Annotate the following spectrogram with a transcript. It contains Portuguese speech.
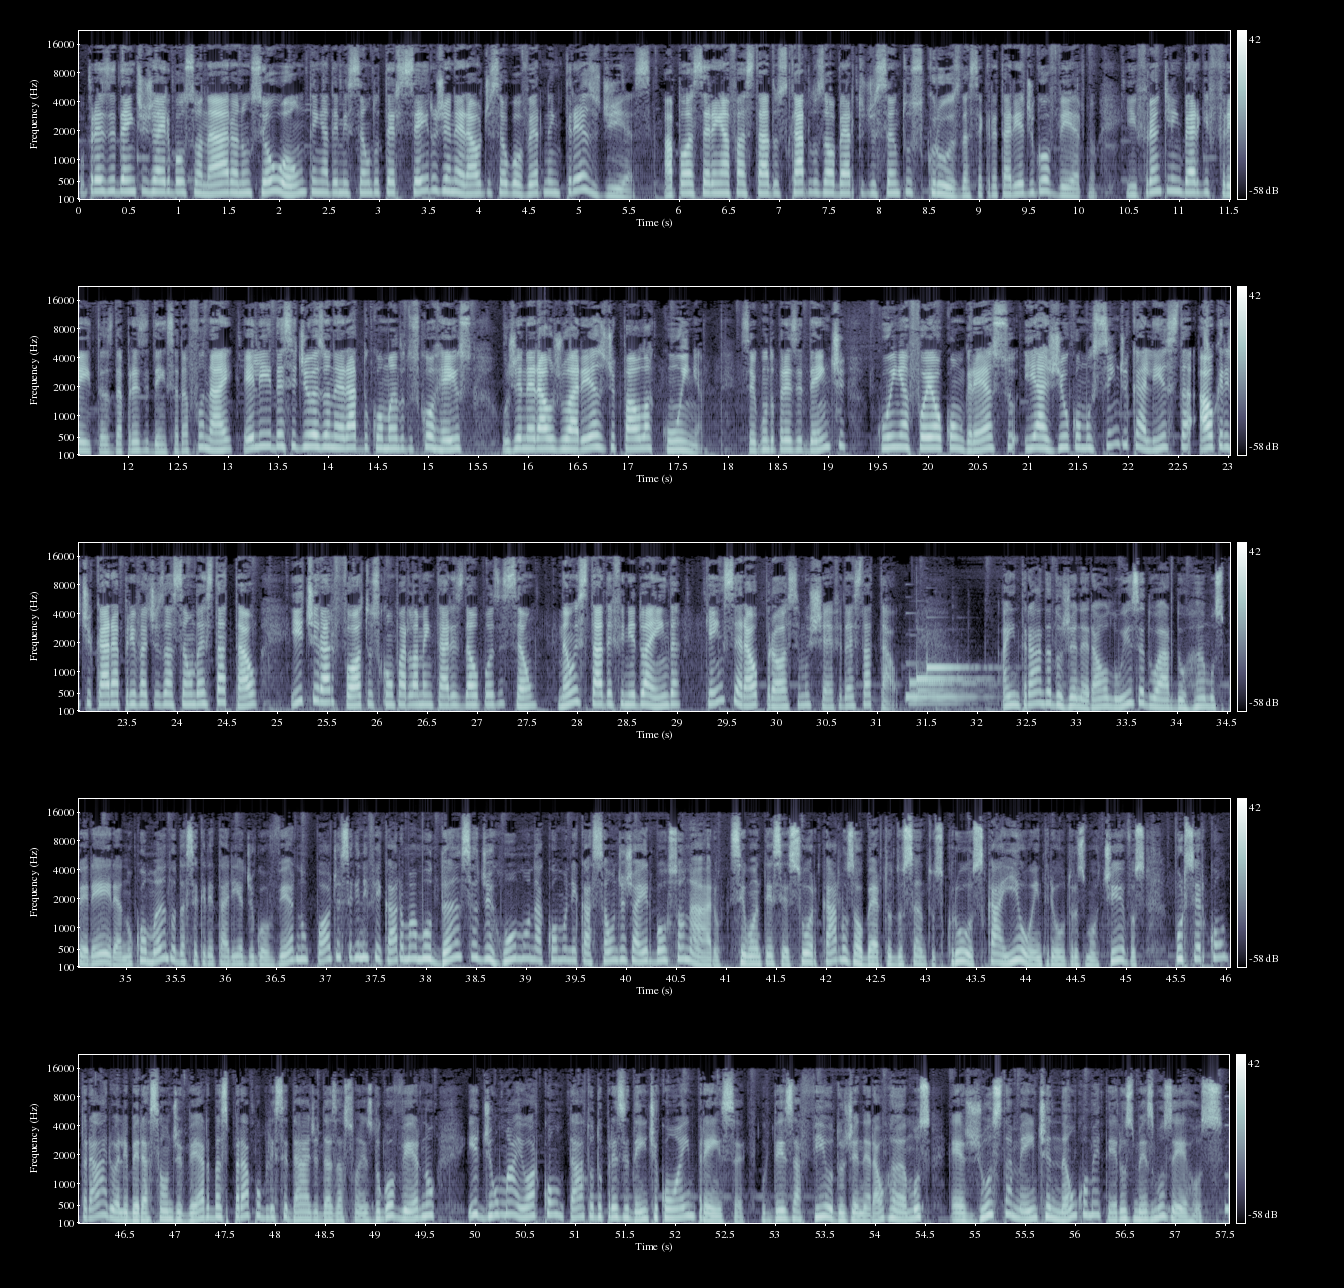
O presidente Jair Bolsonaro anunciou ontem a demissão do terceiro general de seu governo em três dias. Após serem afastados Carlos Alberto de Santos Cruz, da Secretaria de Governo, e Franklin Berg Freitas, da presidência da FUNAI, ele decidiu exonerar do comando dos Correios o general Juarez de Paula Cunha. Segundo o presidente, Cunha foi ao Congresso e agiu como sindicalista ao criticar a privatização da estatal e tirar fotos com parlamentares da oposição. Não está definido ainda quem será o próximo chefe da estatal. A entrada do general Luiz Eduardo Ramos Pereira no comando da Secretaria de Governo pode significar uma mudança de rumo na comunicação de Jair Bolsonaro. Seu antecessor, Carlos Alberto dos Santos Cruz, caiu, entre outros motivos, por ser contrário à liberação de verbas para a publicidade das ações do governo e de um maior contato do presidente com a imprensa. O desafio do general Ramos é justamente não cometer os mesmos erros.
